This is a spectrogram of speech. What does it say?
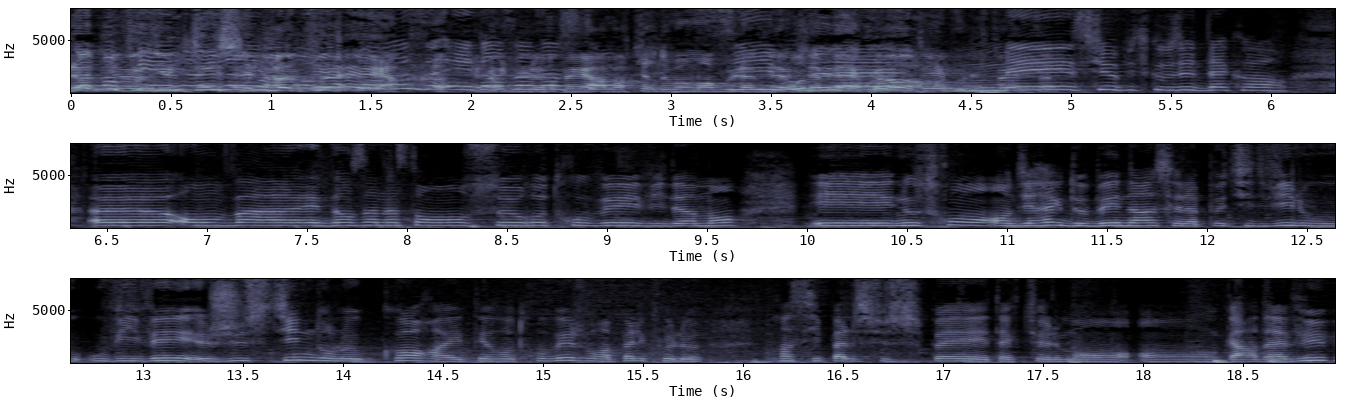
La difficulté, c'est de le faire. Et dans un instant, à partir du moment où vous l'avez Messieurs, puisque vous êtes d'accord, euh, on va dans un instant se retrouver évidemment et nous serons en direct de Béna, c'est la petite ville où, vivait Justine dont le corps a été retrouvé. Je vous rappelle que le principal suspect est actuellement en garde à vue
